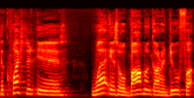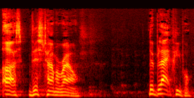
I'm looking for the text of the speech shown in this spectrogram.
The question is, what is Obama going to do for us this time around? The black people.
